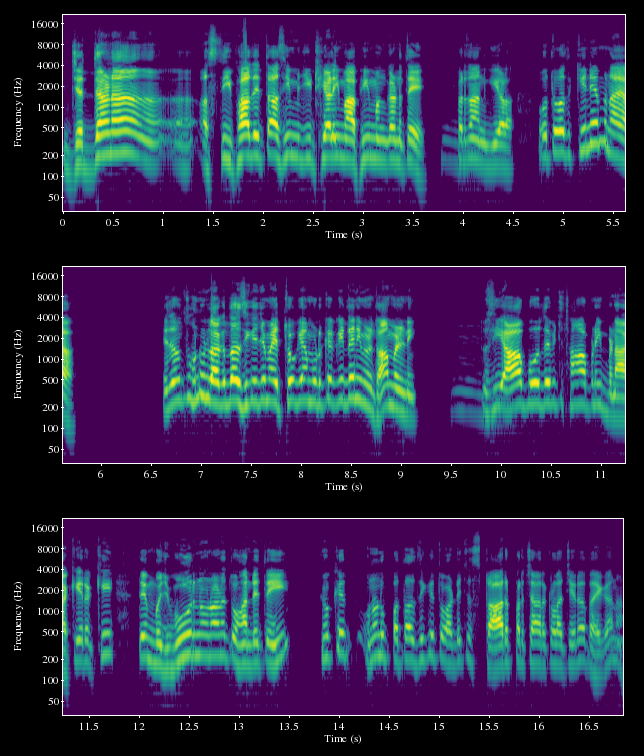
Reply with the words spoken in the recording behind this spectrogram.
ਜਿੱਦਣ ਅਸਤੀਫਾ ਦਿੱਤਾ ਸੀ ਮਜੀਠੀ ਵਾਲੀ ਮਾਫੀ ਮੰਗਣ ਤੇ ਪ੍ਰਧਾਨਗੀ ਵਾਲਾ ਉਹ ਤੋਂ ਬਾਅਦ ਕਿਹਨੇ ਮਨਾਇਆ? ਇਹਦਾ ਤੁਹਾਨੂੰ ਲੱਗਦਾ ਸੀ ਕਿ ਜੇ ਮੈਂ ਇੱਥੋਂ ਗਿਆ ਮੁੜ ਕੇ ਕਿਤੇ ਨਹੀਂ ਮੈਨੂੰ ਥਾਂ ਮਿਲਣੀ। ਤੁਸੀਂ ਆਪ ਉਹਦੇ ਵਿੱਚ ਥਾਂ ਆਪਣੀ ਬਣਾ ਕੇ ਰੱਖੀ ਤੇ ਮਜਬੂਰਨ ਉਹਨਾਂ ਨੇ ਤੁਹਾਡੇ ਤੇ ਹੀ ਕਿਉਂਕਿ ਉਹਨਾਂ ਨੂੰ ਪਤਾ ਸੀ ਕਿ ਤੁਹਾਡੇ 'ਚ ਸਟਾਰ ਪ੍ਰਚਾਰਕ ਵਾਲਾ ਚਿਹਰਾ ਤਾਂ ਹੈਗਾ ਨਾ।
